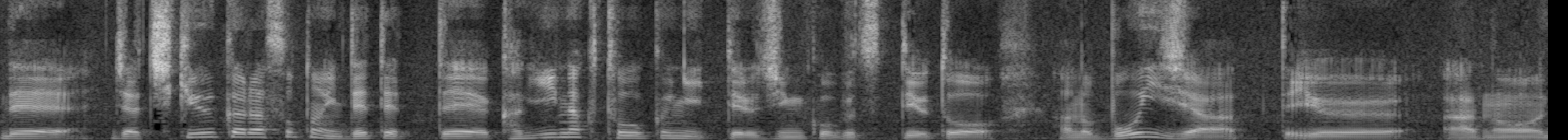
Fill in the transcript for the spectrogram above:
でじゃあ地球から外に出てって限りなく遠くに行ってる人工物っていうとあのボイジャーっていうあの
